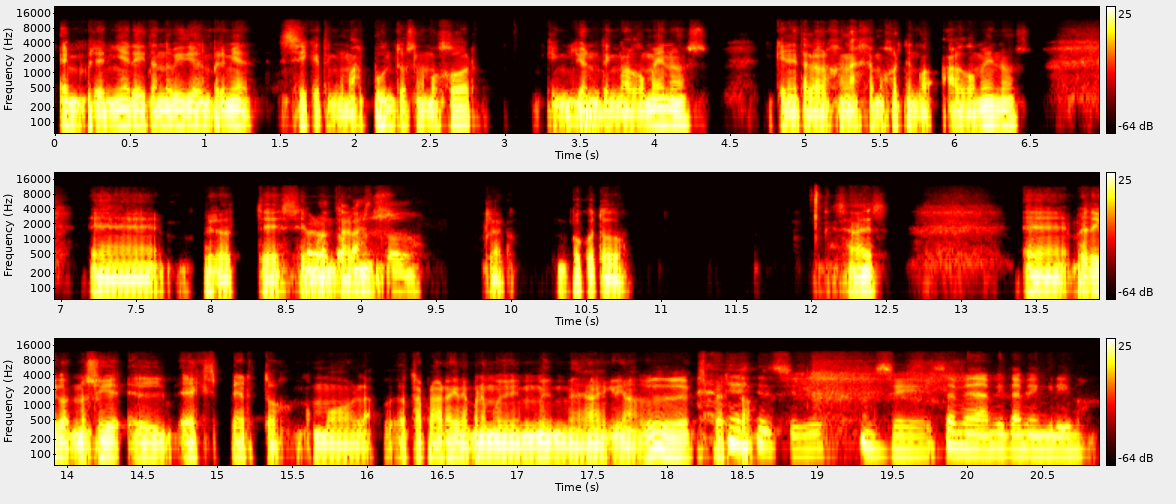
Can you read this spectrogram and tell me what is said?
en Premiere, editando vídeos en Premiere, sí que tengo más puntos a lo mejor, que en guion tengo algo menos, que en etalonaje a lo mejor tengo algo menos, eh, pero te sé pero montar tocas un, todo. claro, un poco todo. ¿Sabes? Eh, pero digo, no soy el experto, como la otra palabra que me pone muy, muy me da grima, "Uh, experto. sí, Sí. se me da a mí también grima.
